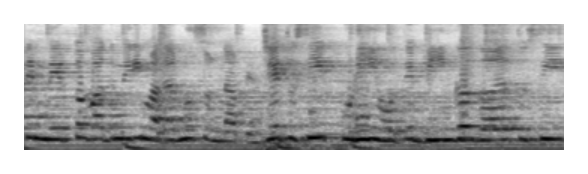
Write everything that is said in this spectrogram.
ਤੇ ਮੇਰੇ ਤੋਂ ਵੱਧ ਮੇਰੀ ਮਦਰ ਨੂੰ ਸੁਣਨਾ ਪਿਆ। ਜੇ ਤੁਸੀਂ ਕੁੜੀ ਹੋ ਤੇ ਬੀਇੰਗ ਅ ਗਰਲ ਤੁਸੀਂ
